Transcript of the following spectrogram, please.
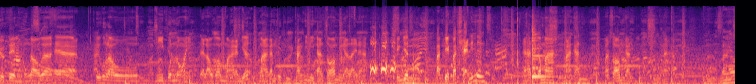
จุดเด่นของเราก็แค่ คือพวกเรามีคนน้อย แต่เราก็มากันเยอะมากันทุกครั้งที่มีการซ้อมมีอะไรนะฮะถึงจะปากเปียกปากแฉะนิดนึงนะฮะแต่ก็มามากันมาซ้อมกันนะครับอ่าแล้ว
